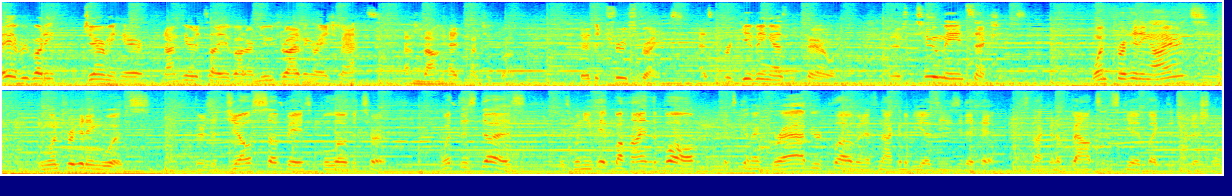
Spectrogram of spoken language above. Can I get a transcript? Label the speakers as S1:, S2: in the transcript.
S1: Hey everybody, Jeremy here, and I'm here to tell you about our new driving range mats at Fountainhead Country Club. They're the TrueStrikes, as forgiving as the fairway. And there's two main sections, one for hitting irons and one for hitting woods. There's a gel sub-base below the turf. What this does is when you hit behind the ball, it's going to grab your club and it's not going to be as easy to hit. It's not going to bounce and skid like the traditional.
